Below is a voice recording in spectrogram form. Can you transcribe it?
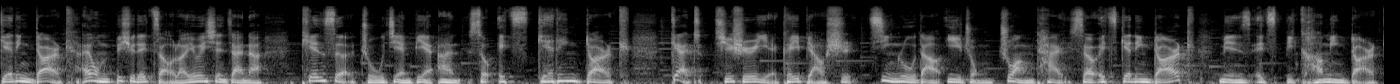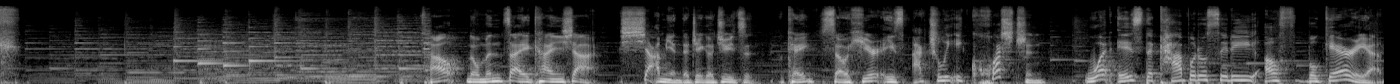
getting dark. 哎，我们必须得走了，因为现在呢，天色逐渐变暗。So it's getting dark. Get 其实也可以表示进入到一种状态。So it's getting dark means it's becoming dark. 好，那我们再看一下下面的这个句子。Okay, so here is actually a question. What is the capital city of Bulgaria?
